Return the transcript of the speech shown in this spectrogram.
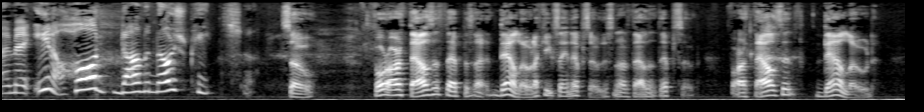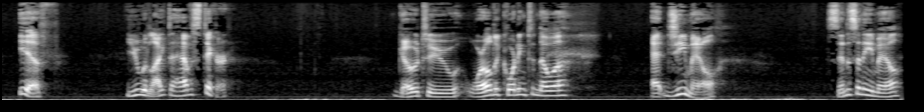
I may eat a whole Domino's pizza. So for our thousandth episode uh, download, I keep saying episode. This is not a thousandth episode. For our thousandth download, if you would like to have a sticker, go to World According to Noah at Gmail. Send us an email.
